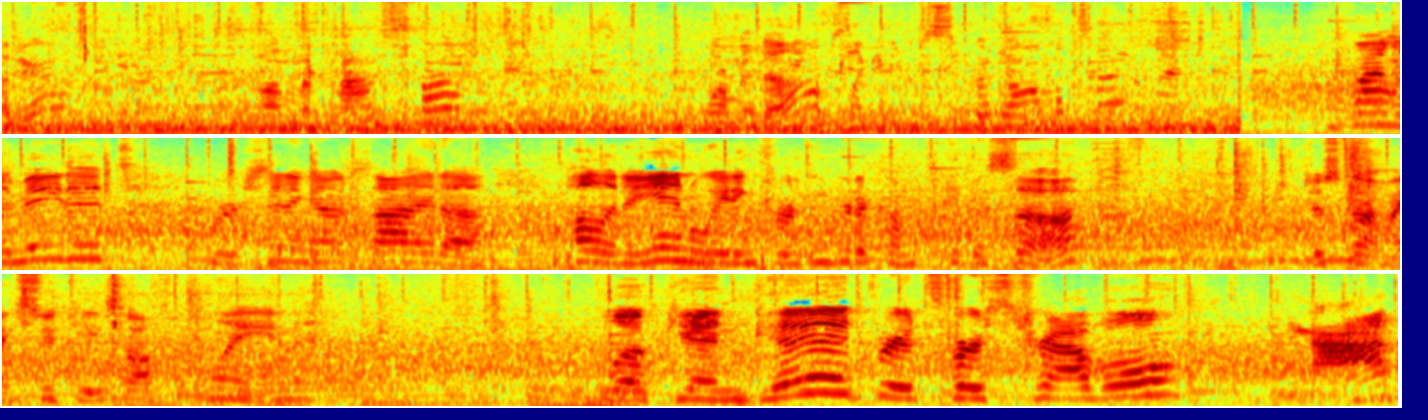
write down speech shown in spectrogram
Butter on my pasta. Warm it up so I can spread on. We finally made it. We're sitting outside a Holiday Inn waiting for an Uber to come pick us up. Just got my suitcase off the plane. Looking good for its first travel. Not.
